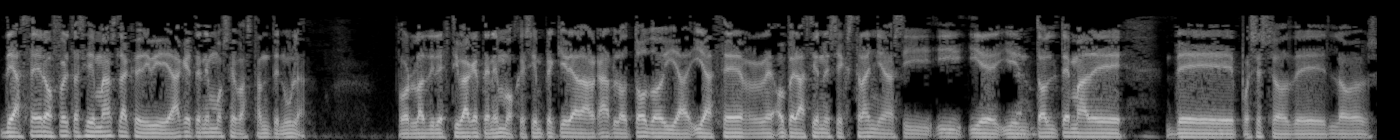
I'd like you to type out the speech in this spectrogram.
de hacer ofertas y demás, la credibilidad que tenemos es bastante nula. Por la directiva que tenemos, que siempre quiere alargarlo todo y, a- y hacer operaciones extrañas y, y, y- y en todo el tema de, de pues eso, de los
